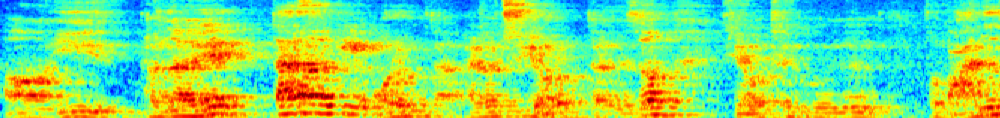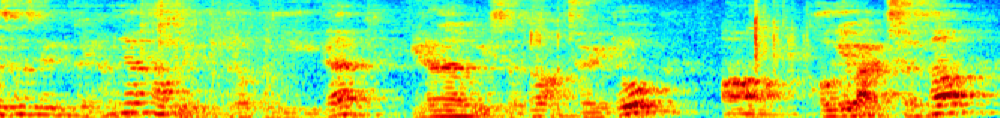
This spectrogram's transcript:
어, 이 변화에 따라가기 어렵다, 발맞추기 어렵다. 그래서 이제 어떻게 보면 또 많은 선생님들과 협력하고 있는 그런 분위기가 일어나고 있어서 저희도 어, 거기에 맞춰서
